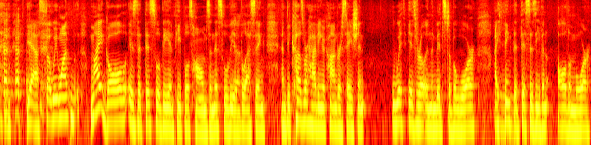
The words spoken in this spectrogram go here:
yes. But we want. My goal is that this will be in people's homes and this will be Yeah. a blessing. And because we're having a conversation with Israel in the midst of a war, I think that this is even all the more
